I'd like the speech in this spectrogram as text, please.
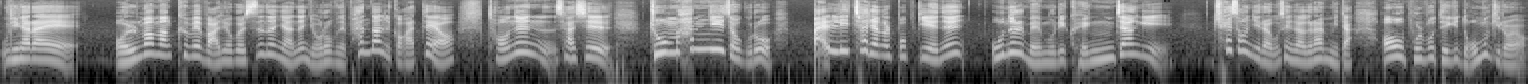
우리나라에 얼마만큼의 마력을 쓰느냐는 여러분의 판단일 것 같아요. 저는 사실 좀 합리적으로 빨리 차량을 뽑기에는 오늘 매물이 굉장히 최선이라고 생각을 합니다. 어우, 볼보 대기 너무 길어요.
